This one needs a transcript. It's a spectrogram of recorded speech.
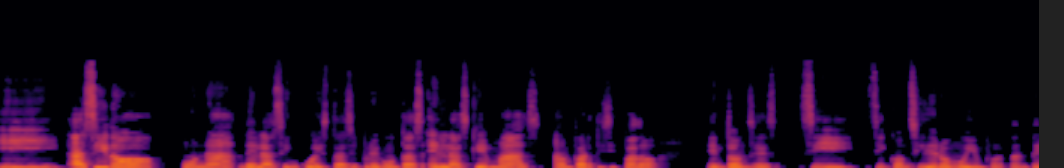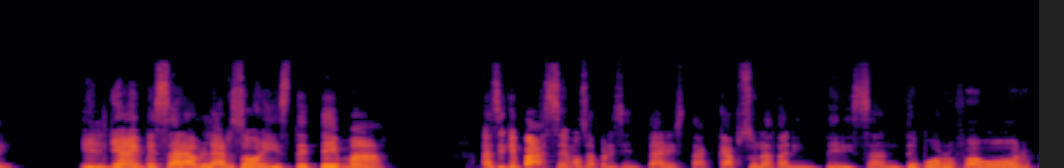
y ha sido una de las encuestas y preguntas en las que más han participado entonces, sí, sí considero muy importante el ya empezar a hablar sobre este tema. Así que pasemos a presentar esta cápsula tan interesante, por favor.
